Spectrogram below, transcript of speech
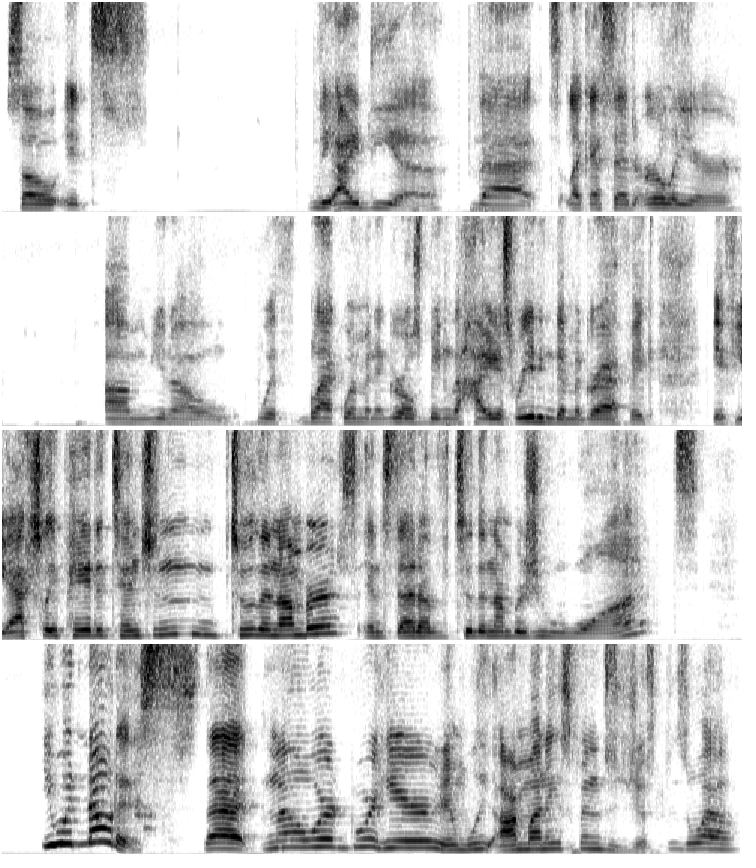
So it's the idea that, like I said earlier, um, you know, with black women and girls being the highest reading demographic, if you actually paid attention to the numbers instead of to the numbers you want, you would notice that no, we're we're here and we our money spends just as well.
